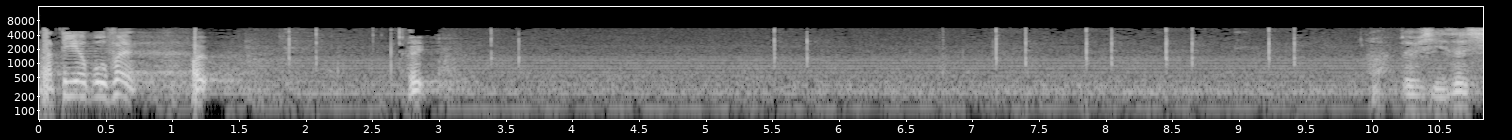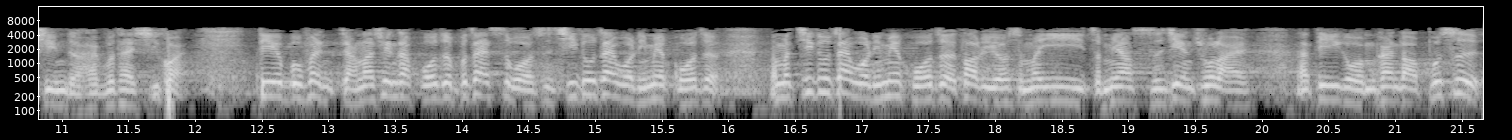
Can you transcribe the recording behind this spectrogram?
那第二部分，哎，哎。对不起，是新的还不太习惯。第二部分讲到现在活着不再是我，是基督在我里面活着。那么基督在我里面活着，到底有什么意义？怎么样实践出来？那第一个我们看到，不是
